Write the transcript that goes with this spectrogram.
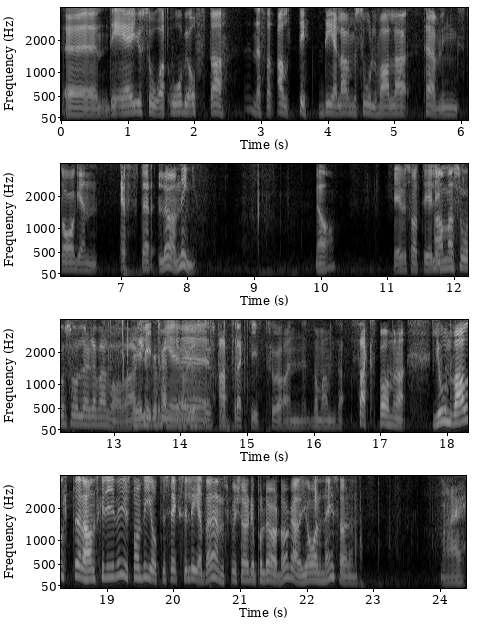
Eh, det är ju så att Åby ofta, nästan alltid, delar med Solvalla tävlingsdagen efter löning. Ja. Det är väl så att det är lite ja, men så, så lär det väl vara. Va? Det är lite 26, mer ja, just eh, just det. attraktivt tror jag än de andra saxbanorna. Jon Walter, han skriver just om V86 i ledaren. Ska vi köra det på lördagar? Ja eller nej Sören? Nej.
